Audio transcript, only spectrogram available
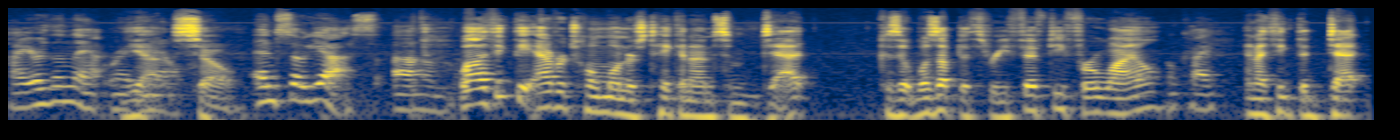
higher than that right Yeah, now. so- and so yes, um, Well, I think the average homeowner's taken on some debt because it was up to three fifty for a while. okay. and I think the debt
